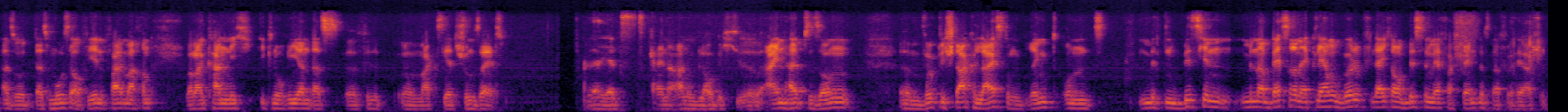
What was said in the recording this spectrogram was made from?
also das muss er auf jeden Fall machen, weil man kann nicht ignorieren, dass äh, Philipp äh, Max jetzt schon seit jetzt, keine Ahnung, glaube ich, äh, eineinhalb Saison ähm, wirklich starke Leistungen bringt und mit ein bisschen, mit einer besseren Erklärung würde vielleicht auch ein bisschen mehr Verständnis dafür herrschen.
